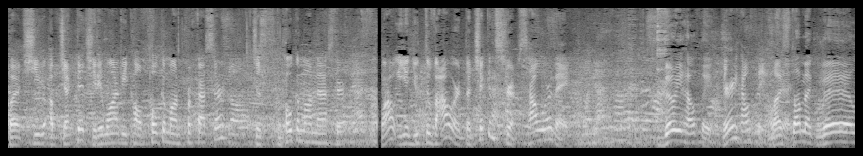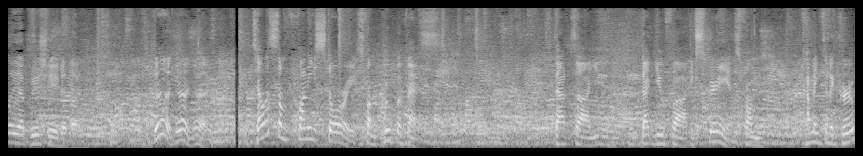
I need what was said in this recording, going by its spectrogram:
but she objected. She didn't want to be called Pokemon Professor, just Pokemon Master. Wow, Ian, you devoured the chicken strips. How were they? Very healthy. Very healthy. My stomach really appreciated them. Good, good, good. Tell us some funny stories from group events that uh, you that you've uh, experienced from coming to the group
